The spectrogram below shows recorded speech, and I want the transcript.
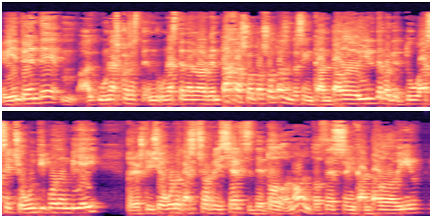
evidentemente, unas cosas, unas tendrán las ventajas, otras otras. Entonces, encantado de oírte porque tú has hecho un tipo de MBA, pero estoy seguro que has hecho research de todo, ¿no? Entonces, encantado de oír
